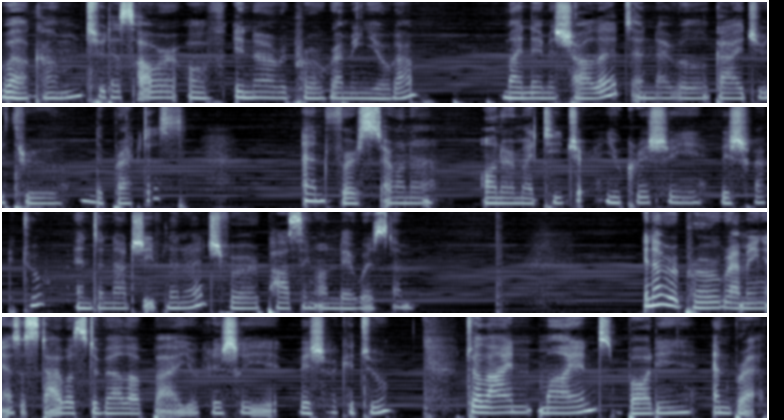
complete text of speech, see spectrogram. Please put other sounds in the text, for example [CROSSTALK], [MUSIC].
Welcome to this hour of inner reprogramming yoga. My name is Charlotte and I will guide you through the practice. And first, I want to honor my teacher, Yogrishi Vishvketu and the Nachiv lineage for passing on their wisdom. Inner reprogramming as a style was developed by Yogrishi Vishvketu to align mind, body, and breath.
